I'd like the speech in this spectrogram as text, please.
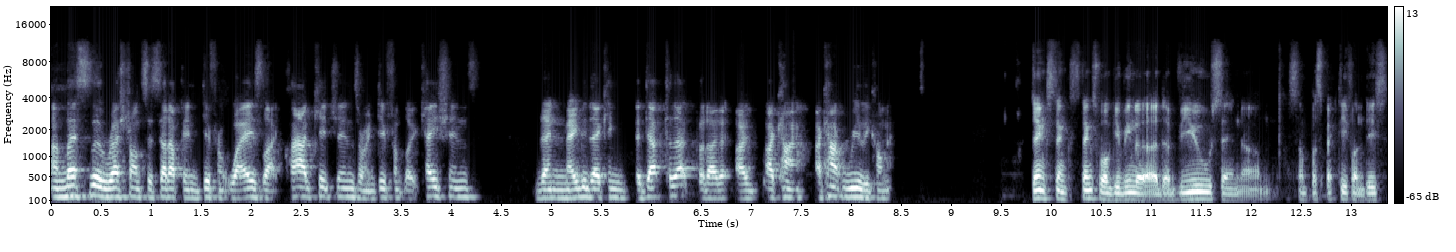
unless the restaurants are set up in different ways, like cloud kitchens or in different locations, then maybe they can adapt to that. But I, I, I can't I can't really comment. Thanks, thanks, thanks for giving the, the views and um, some perspective on this.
